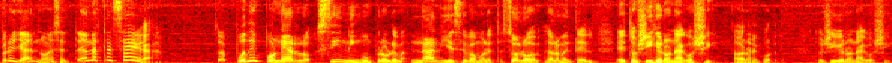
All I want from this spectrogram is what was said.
Pero ya no, es, ya no está en Sega. pueden ponerlo sin ningún problema. Nadie se va a molestar. Solo, solamente él. Eh, Toshihiro Nagoshi. Ahora recuerde. Toshihiro Nagoshi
